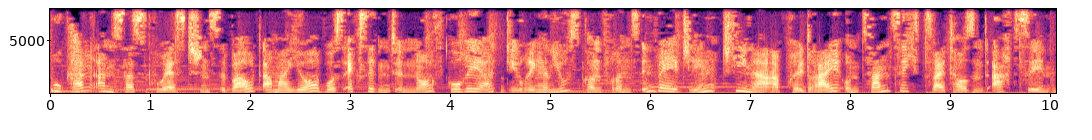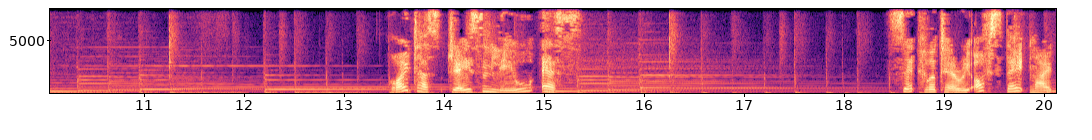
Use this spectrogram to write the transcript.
Lu Kang answers questions about a Mayor-Bus accident in North Korea during a news conference in Beijing, China April 23, 2018. Reuters Jason Leo, S. Secretary of State Mike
